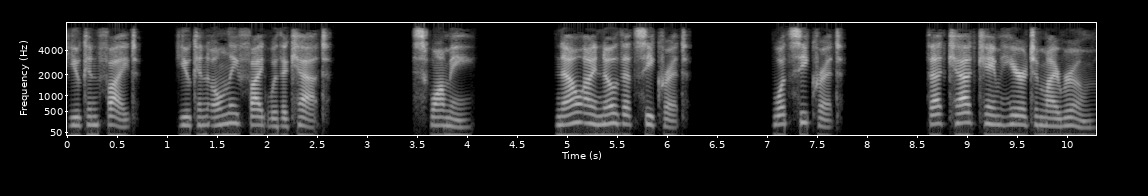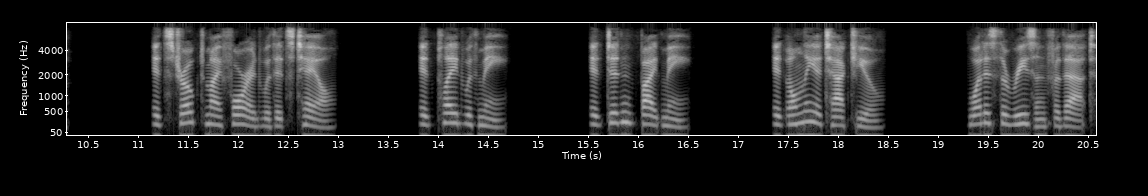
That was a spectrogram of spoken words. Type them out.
you can fight, you can only fight with a cat. Swami! Now I know that secret. What secret? That cat came here to my room. It stroked my forehead with its tail. It played with me. It didn't bite me. It only attacked you. What is the reason for that?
